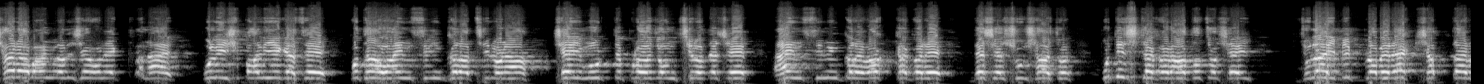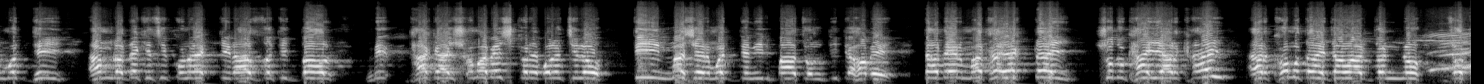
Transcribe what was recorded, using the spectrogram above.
সারা বাংলাদেশের অনেক থানায় পুলিশ পালিয়ে গেছে। কোথাও আইন শৃঙ্খলা ছিল না, সেই মুহূর্তে প্রয়োজন ছিল দেশের আইন শৃঙ্খলা রক্ষা করে দেশে সুশাসন প্রতিষ্ঠা করা, অথচ সেই জুলাই বিপ্লবের এক সপ্তাহের মধ্যেই আমরা দেখেছি কোন একটি রাজনৈতিক দল ঢাকায় সমাবেশ করে বলেছিল, তিন মাসের মধ্যে নির্বাচন দিতে হবে। তাদের মাথায় একটাই, শুধু খাই আর খাই, আর ক্ষমতায় যাওয়ার জন্য যত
